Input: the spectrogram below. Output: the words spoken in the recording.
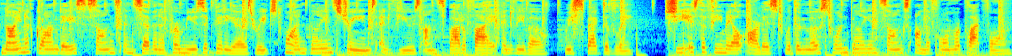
Nine of Grande's songs and seven of her music videos reached 1 billion streams and views on Spotify and Vevo, respectively. She is the female artist with the most 1 billion songs on the former platform.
